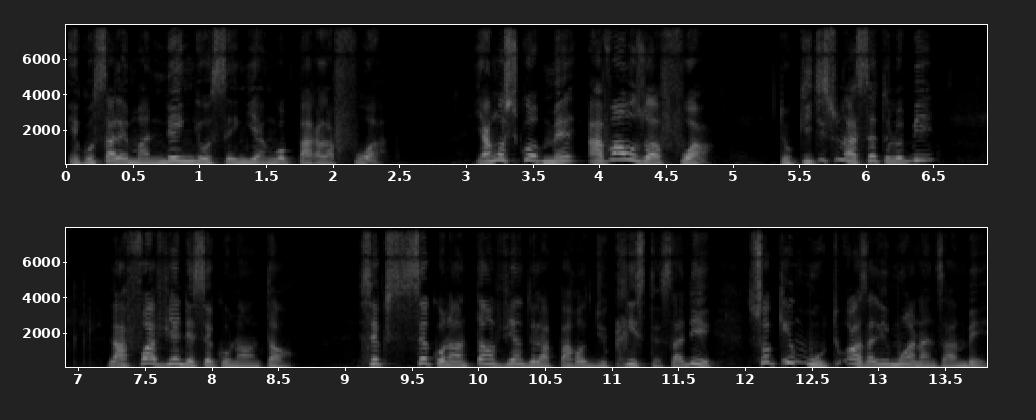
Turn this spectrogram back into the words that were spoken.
ekosalema ndenge osengi yango par la foi. Yango sikoyo mais avant ozwa foi tokiti so na se tolobi la foi vient de ce qu'on entend. Ce, qu'on entend vient de la parole du Christ. C'est-à-dire, ce qui mutu azali mwana nzambe,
